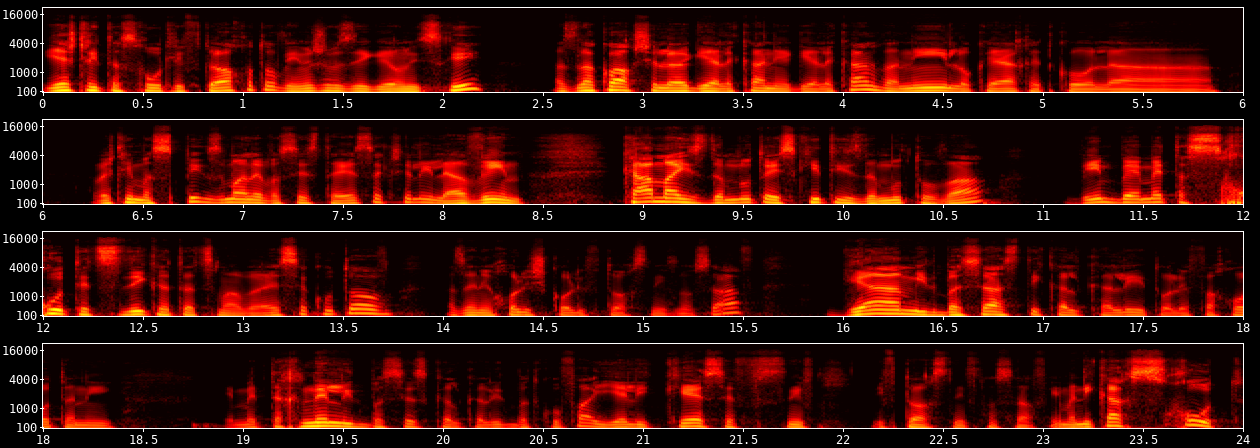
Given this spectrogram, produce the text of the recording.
יש לי את הזכות לפתוח אותו, ואם יש בזה היגיון עסקי, אז לקוח שלא יגיע לכאן, יגיע לכאן, ואני לוקח את כל ה... אבל יש לי מספיק זמן לבסס את העסק שלי, להבין כמה ההזדמנות העסקית היא הזדמנות טובה, ואם באמת הזכות הצדיקה את עצמה והעסק הוא טוב, אז אני יכול לשקול לפתוח סניף נוסף. גם התבססתי כלכלית, או לפחות אני מתכנן להתבסס כלכלית בתקופה, יהיה לי כסף סניף, לפתוח סניף נוסף. אם אני אקח זכות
